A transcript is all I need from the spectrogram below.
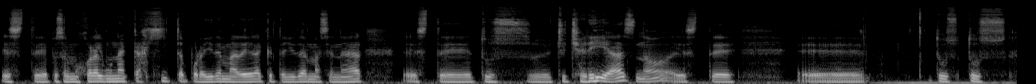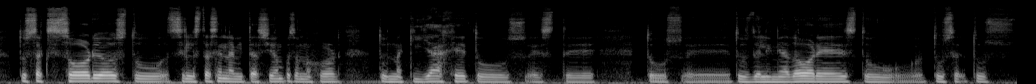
este, pues a lo mejor alguna cajita por ahí de madera que te ayude a almacenar, este, tus eh, chucherías, ¿no? Este, eh, tus, tus, tus accesorios, tu, si lo estás en la habitación, pues a lo mejor tu maquillaje, tus, este, tus, eh, tus delineadores, tu, tus, tus,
